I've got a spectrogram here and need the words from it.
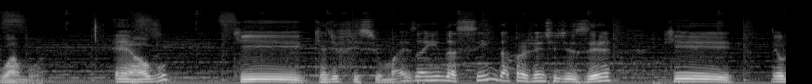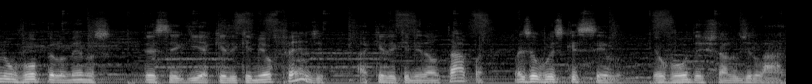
o amor. É algo que, que é difícil, mas ainda assim dá para a gente dizer que eu não vou, pelo menos, perseguir aquele que me ofende, aquele que me dá um tapa, mas eu vou esquecê-lo, eu vou deixá-lo de lado.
